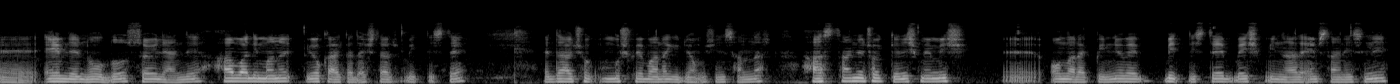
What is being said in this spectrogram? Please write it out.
e, evlerin olduğu söylendi. Havalimanı yok arkadaşlar Bitlis'te. E, daha çok Muş ve Van'a gidiyormuş insanlar. Hastane çok gelişmemiş e, olarak biliniyor ve Bitlis'te 5 minare efsanesini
